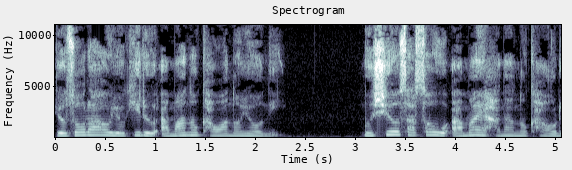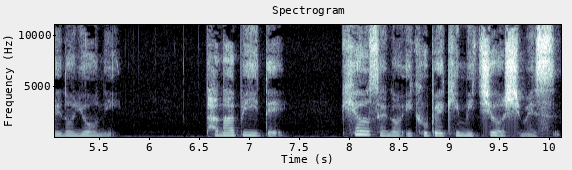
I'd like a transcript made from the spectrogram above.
夜空をよぎる天の川のように、虫を誘う甘い花の香りのように、たなびいて清瀬の行くべき道を示す。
